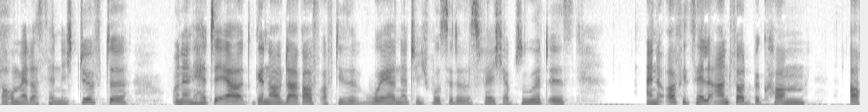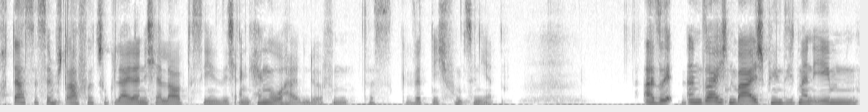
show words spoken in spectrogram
warum er das denn nicht dürfte. Und dann hätte er genau darauf, auf diese, wo er natürlich wusste, dass es völlig absurd ist, eine offizielle Antwort bekommen, auch das ist im Strafvollzug leider nicht erlaubt, dass sie sich ein Känguru halten dürfen. Das wird nicht funktionieren. Also an solchen Beispielen sieht man eben,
